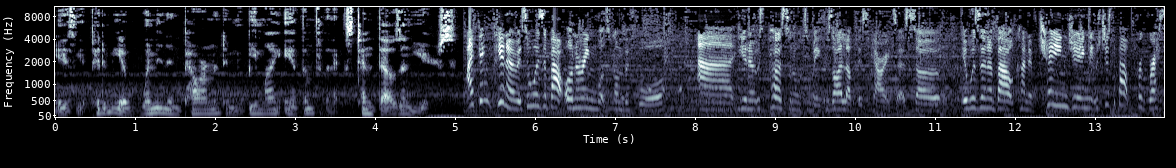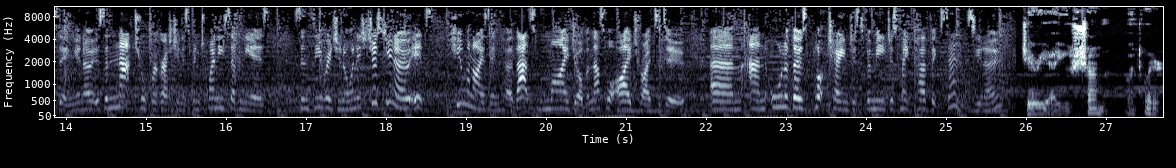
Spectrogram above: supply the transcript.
It is the epitome of women empowerment and will be my anthem for the next 10,000 years. i think you know it's always about honoring what's gone before. Uh, you know it was personal to me because i love this character. So it wasn't about kind of changing it was just about progressing you know it was a natural progression. It's been 27 years since the original and it's just you know it's humanizing her. That's my job and that's what i try to do. Um, and all of those plot changes for me just make perfect sense you know? Jerry Ayush Sharma on Twitter.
